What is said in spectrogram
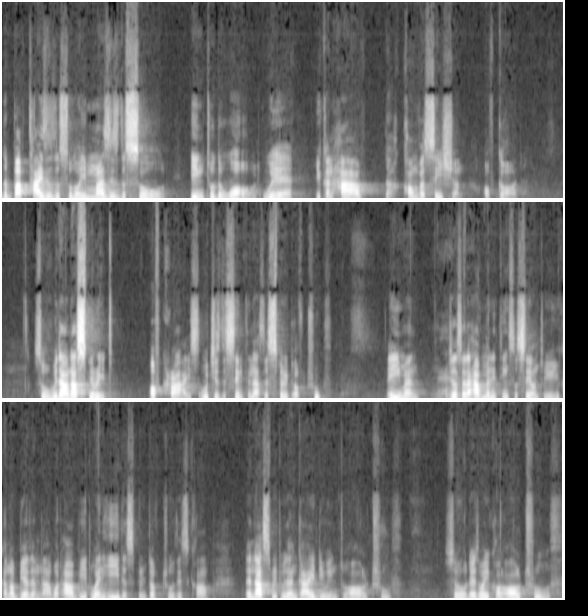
the baptizes the soul or immerses the soul into the world where you can have the conversation of God. So without that spirit of Christ, which is the same thing as the spirit of truth, amen. Jesus said, I have many things to say unto you, you cannot bear them now, but howbeit when he, the spirit of truth, is come, then that spirit will then guide you into all truth. So there's what you call all truth,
